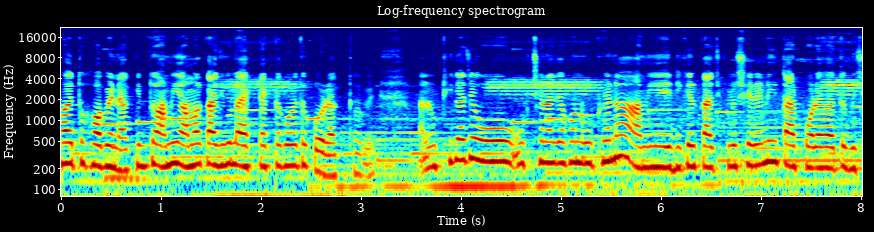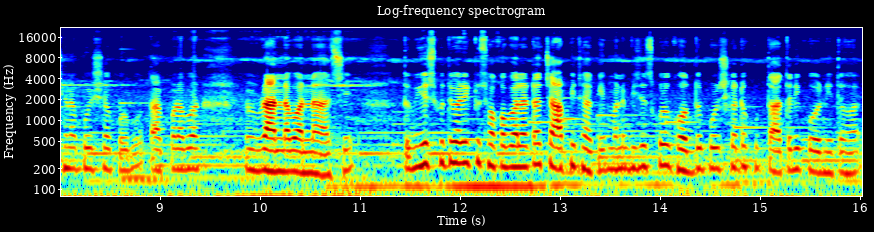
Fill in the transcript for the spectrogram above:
হয়তো হবে না, কিন্তু আমি, আমার কাজগুলো একটা একটা করে তো করে রাখতে হবে। আমি ঠিক আছে, ও উঠছে না যখন উঠে না, আমি এই দিকের কাজগুলো সেরে নিই, তারপরে হয়তো বিছানা পরিষ্কার করব। তারপর আবার রান্না বান্না আছে। তো বৃহস্পতিবার একটু সকালবেলাটা চাপই থাকে মানে বিশেষ করে ঘরদোর পরিষ্কারটা খুব তাড়াতাড়ি করে নিতে হয়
